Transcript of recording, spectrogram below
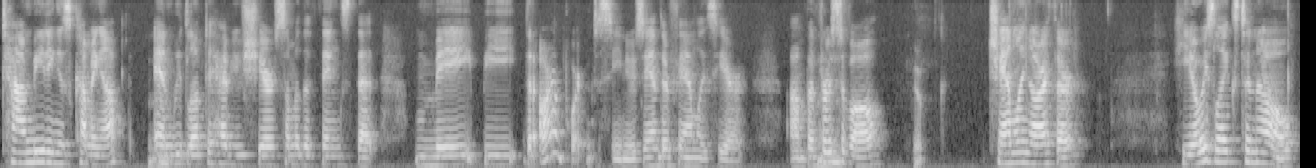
town meeting is coming up, Mm-hmm. and we'd love to have you share some of the things that may be that are important to seniors and their families here. Um, but 1st of all, Mm-hmm. Yep. channeling Arthur, he always likes to know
